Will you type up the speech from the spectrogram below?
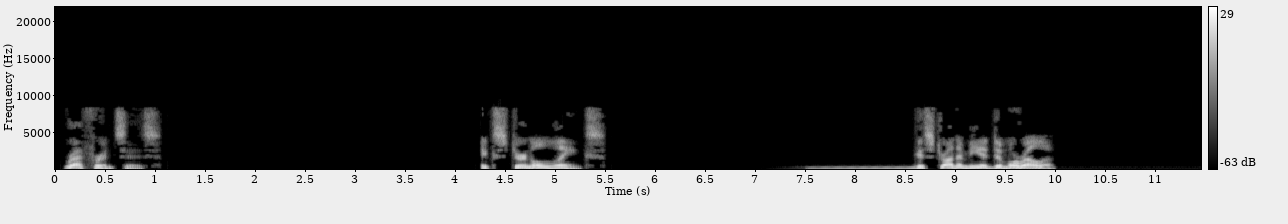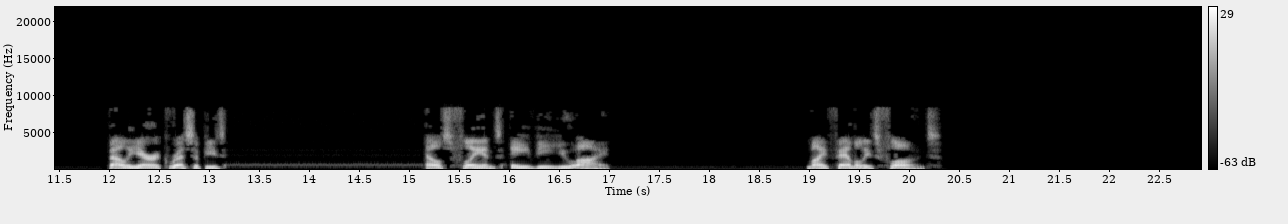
References. External links. Gastronomia de Morella. Balearic recipes. Els Flayons, AVUI My family's flowns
